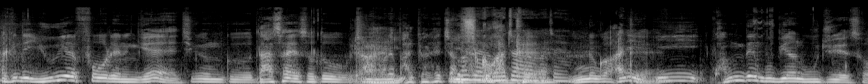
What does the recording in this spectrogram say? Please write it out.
아 근데 UFO라는 게 지금 그 나사에서도 지난번에 발표를 했잖아요. 있을 것 같아 맞아요, 맞아요. 있는 것 같아 아니 이 광대무비한 우주에서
